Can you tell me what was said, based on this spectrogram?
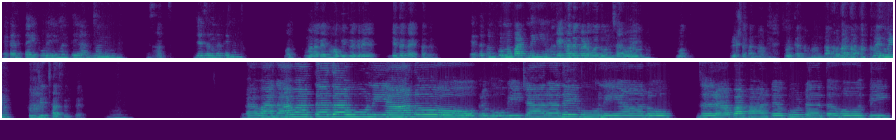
एखादी ताई पुढे म्हणते आणि मागे म्हणते. जे जमलं ते म्हणतो. मग तुम्हाला काही भावगीत वगैरे येतं का एखादं? त्याचं पण पूर्ण पाठ नाही आहे. एखादं कडवं दोन चार ओळी हा. प्रेक्षकांना श्रोत्यांना म्हणून दाखवता म्हणजे तुम्ही तुमची इच्छा असेल तर. गावागावात जाऊन आलो. प्रभू विचार देऊन आलो. जरा पहाट फुटत होती.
